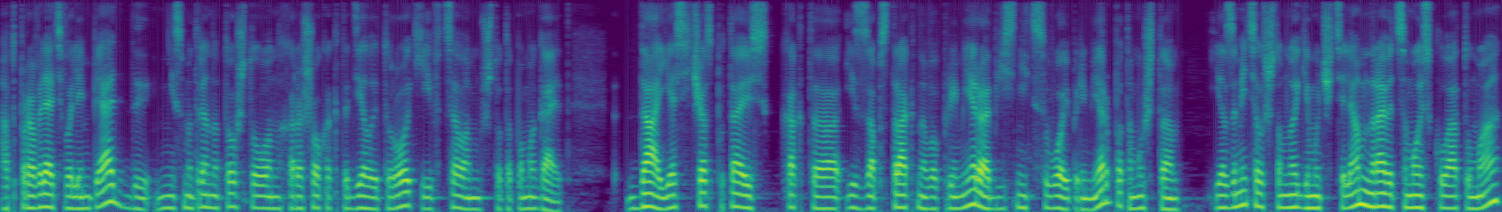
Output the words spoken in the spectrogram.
отправлять в Олимпиады, несмотря на то, что он хорошо как-то делает уроки и в целом что-то помогает. Да, я сейчас пытаюсь как-то из абстрактного примера объяснить свой пример, потому что я заметил, что многим учителям нравится мой склад ума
